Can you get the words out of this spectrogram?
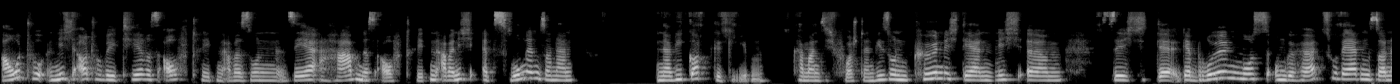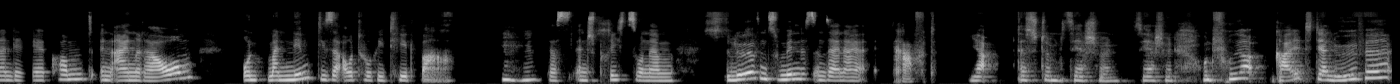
Auto, nicht autoritäres Auftreten, aber so ein sehr erhabenes Auftreten, aber nicht erzwungen, sondern na wie Gott gegeben, kann man sich vorstellen, wie so ein König, der nicht ähm, sich, der, der brüllen muss, um gehört zu werden, sondern der, der kommt in einen Raum und man nimmt diese Autorität wahr. Mhm. Das entspricht so einem Löwen zumindest in seiner Kraft. Ja, das stimmt. Sehr schön, sehr schön. Und früher galt der Löwe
